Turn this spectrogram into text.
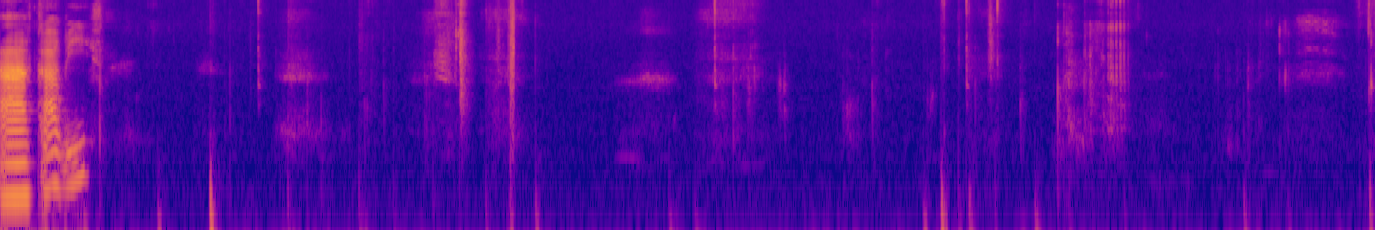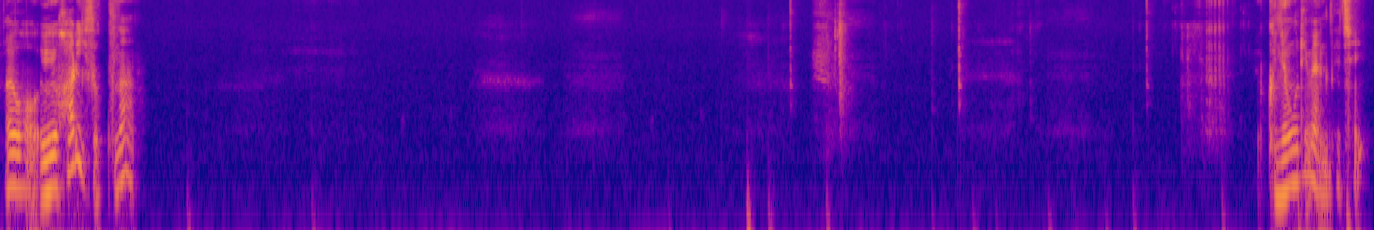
아, 까비. 아이고, 여기 활이 있었구나. 그냥 오리면 안 되지.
